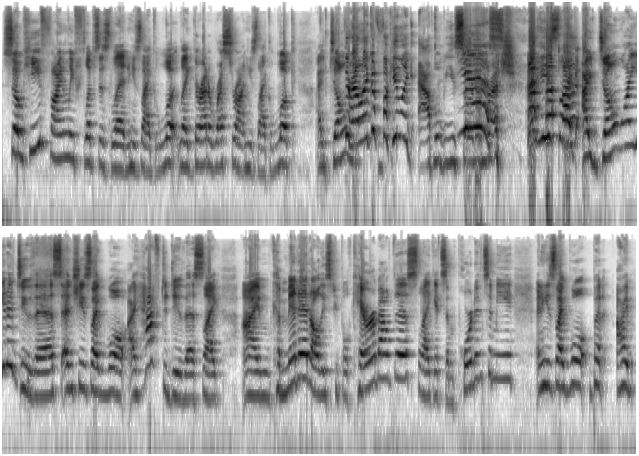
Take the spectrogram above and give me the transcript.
So he finally flips his lid and he's like, look, like they're at a restaurant. And he's like, look, I don't. They're at like a fucking like Applebee's Yes! and he's like, I don't want you to do this. And she's like, Well, I have to do this. Like, I'm committed. All these people care about this. Like, it's important to me. And he's like, Well, but I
